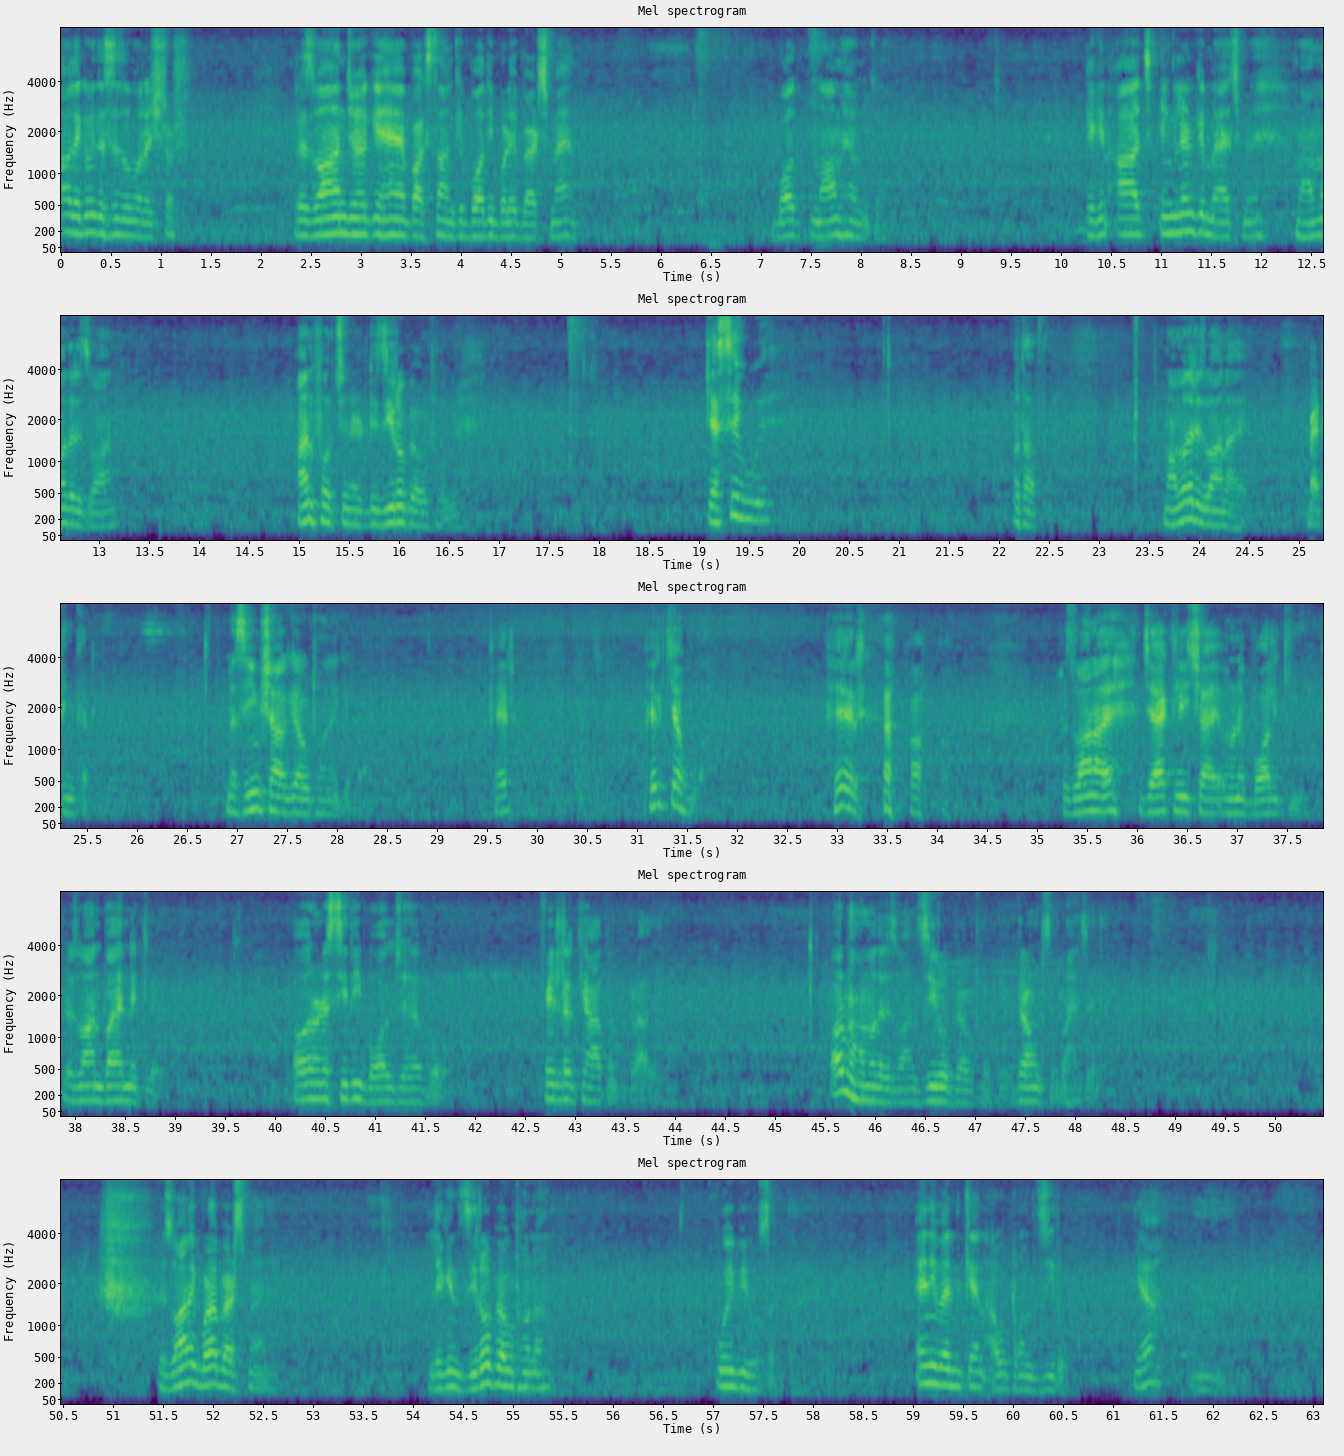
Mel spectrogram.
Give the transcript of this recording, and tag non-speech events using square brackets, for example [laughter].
Allam this is Umar Ashraf Rizwan जो है कि हैं पाकिस्तान के बहुत ही बड़े बैट्समैन बहुत नाम है उनका। लेकिन आज इंग्लैंड के मैच में मोहम्मद रिजवान अनफॉर्चुनेटली ज़ीरो पे आउट हो गए। कैसे हुए? बताता हूँ। मोहम्मद रिजवान आए बैटिंग कर नसीम शाह के आउट होने के बाद। फिर फिर क्या हुआ? फिर, [laughs] रिजवान आए, जैक लीच आए, उन्होंने बॉल की, रिजवान बाहर निकले, और उन्होंने सीधी बॉल जो है वो फील्डर के हाथ में पकड़ा दी, और मोहम्मद रिजवान ज़ीरो पे आउट हो गए, ग्राउंड से बाहर चले रिजवान एक बड़ा बैट्समैन है, लेकिन ज़ीरो पे आउट होना कोई भी हो सकता है। Anyone can out on zero yeah mm.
